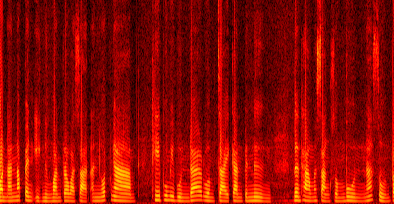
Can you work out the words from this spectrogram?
วันนั้นนับเป็นอีกหนึ่งวันประวัติศาสตร์อันงดงาม ที่ผู้มีบุญได้รวมใจกันเป็นหนึ่ง เดินทางมาสั่งสมบุญณศูนย์ป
